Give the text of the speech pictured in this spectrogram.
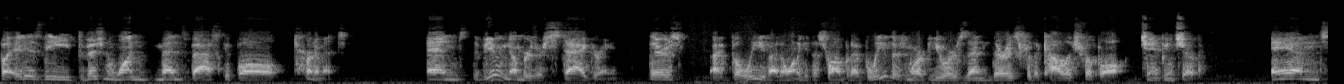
but it is the Division One men's basketball tournament, and the viewing numbers are staggering. There's, I believe, I don't want to get this wrong, but I believe there's more viewers than there is for the college football championship. And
